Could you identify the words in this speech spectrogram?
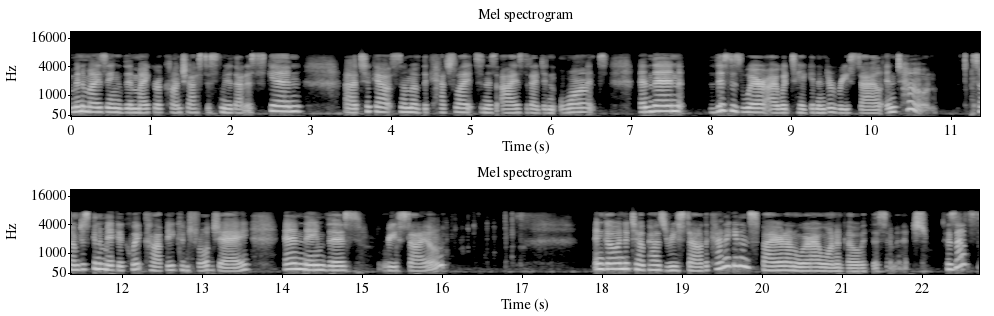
minimizing the micro contrast to smooth out his skin, uh, took out some of the catch lights in his eyes that I didn't want, and then this is where I would take it into restyle and tone. So I'm just going to make a quick copy, Control J, and name this restyle and go into Topaz Restyle to kind of get inspired on where I want to go with this image. Because that's,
